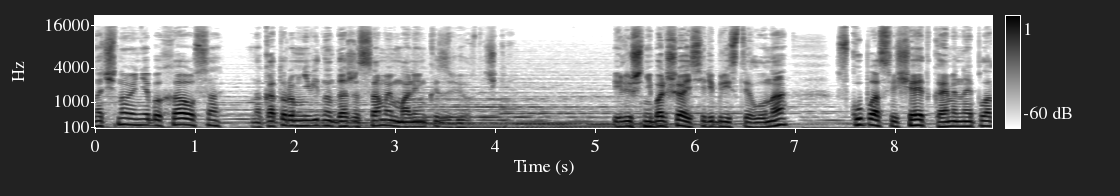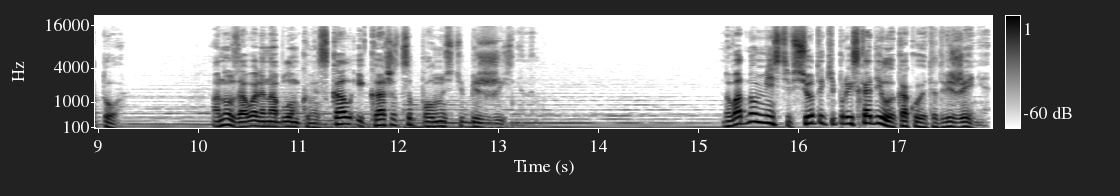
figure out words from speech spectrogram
Ночное небо хаоса, на котором не видно даже самой маленькой звездочки. И лишь небольшая серебристая луна скупо освещает каменное плато. Оно завалено обломками скал и кажется полностью безжизненным. Но в одном месте все-таки происходило какое-то движение.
